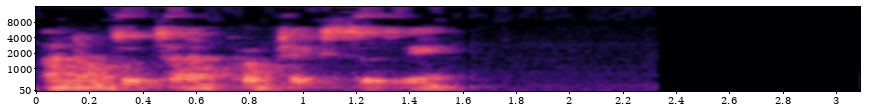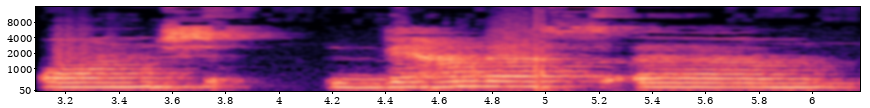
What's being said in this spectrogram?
anderen sozialen Kontext zu sehen. Und wir haben das ähm,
